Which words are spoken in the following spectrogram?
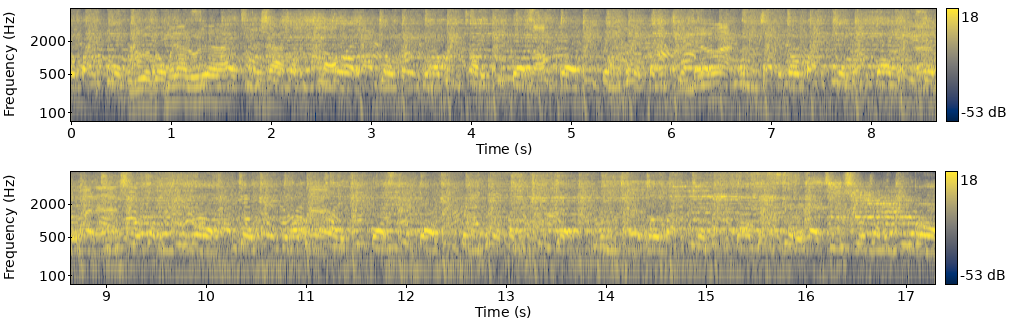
วะพ่อค้ารู้ตรงไม่น่ารู้เรื่องนะไม่ใช่เหมือนเดิมอะเออประมาณนั้นนะเออเ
